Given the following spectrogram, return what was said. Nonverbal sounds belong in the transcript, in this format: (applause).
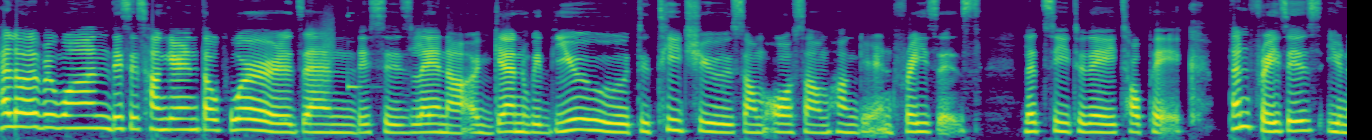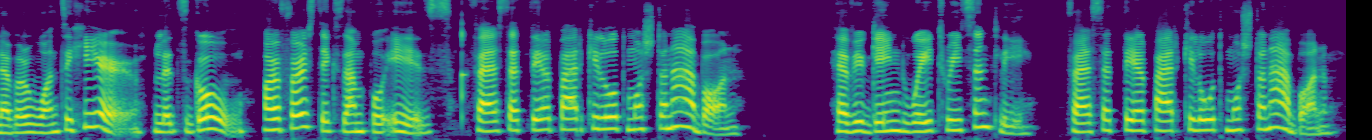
Hello everyone, this is Hungarian Top Words and this is Lena again with you to teach you some awesome Hungarian phrases. Let's see today's topic. 10 phrases you never want to hear. Let's go. Our first example is Felszedtél pár kilót mostanában? Have you gained weight recently? Felszedtél pár kilót mostanában?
